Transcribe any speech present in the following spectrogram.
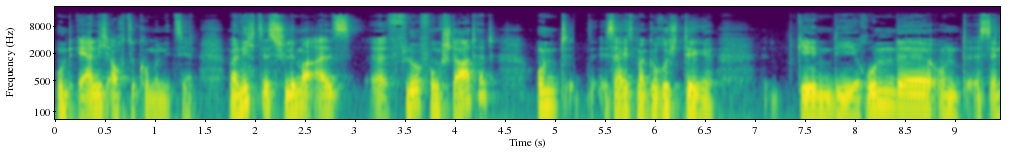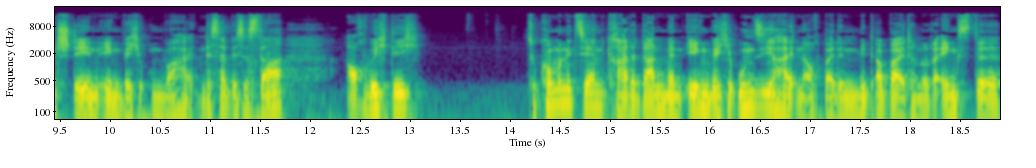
und ehrlich auch zu kommunizieren. Weil nichts ist schlimmer als äh, Flurfunk startet und ich sage jetzt mal Gerüchte gehen die Runde und es entstehen irgendwelche Unwahrheiten. Deshalb ist es da auch wichtig zu kommunizieren, gerade dann, wenn irgendwelche Unsicherheiten auch bei den Mitarbeitern oder Ängste,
